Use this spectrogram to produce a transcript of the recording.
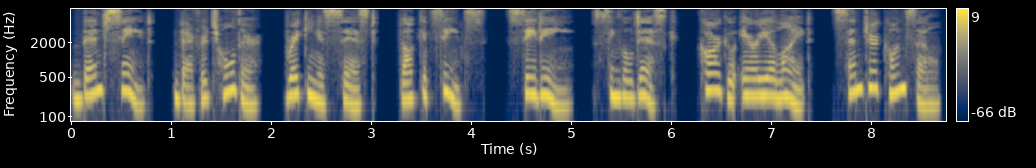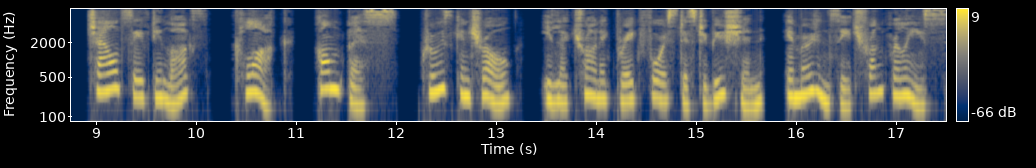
bench seat, beverage holder, braking assist, bucket seats, CD, single disc, cargo area light, center console, child safety locks, clock, compass, cruise control, electronic brake force distribution, emergency trunk release,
